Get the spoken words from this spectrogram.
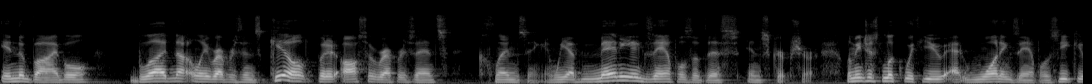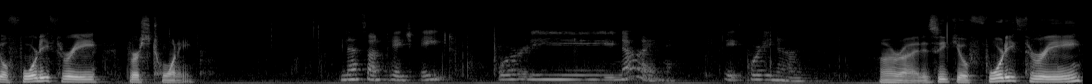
in the Bible, blood not only represents guilt, but it also represents cleansing. And we have many examples of this in Scripture. Let me just look with you at one example Ezekiel 43, verse 20. And that's on page 849. 849. All right, Ezekiel 43,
